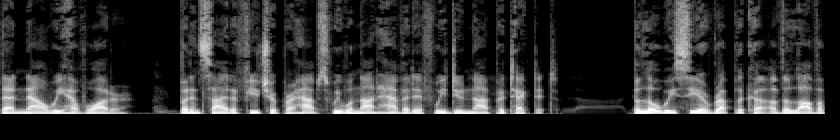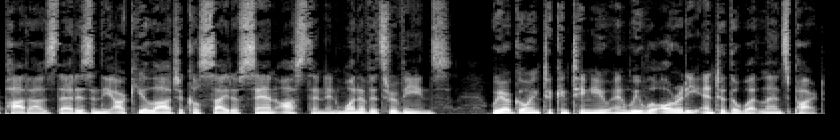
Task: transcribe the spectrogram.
that now we have water, but inside a future perhaps we will not have it if we do not protect it. Below we see a replica of the Lavapatas that is in the archaeological site of San Agustín in one of its ravines. We are going to continue and we will already enter the wetlands part.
